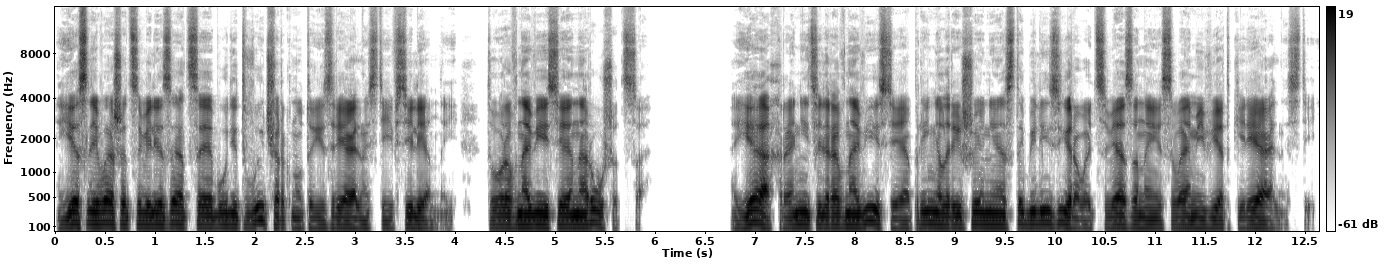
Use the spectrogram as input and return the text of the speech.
Если ваша цивилизация будет вычеркнута из реальности Вселенной, то равновесие нарушится. Я, хранитель равновесия, принял решение стабилизировать связанные с вами ветки реальностей.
